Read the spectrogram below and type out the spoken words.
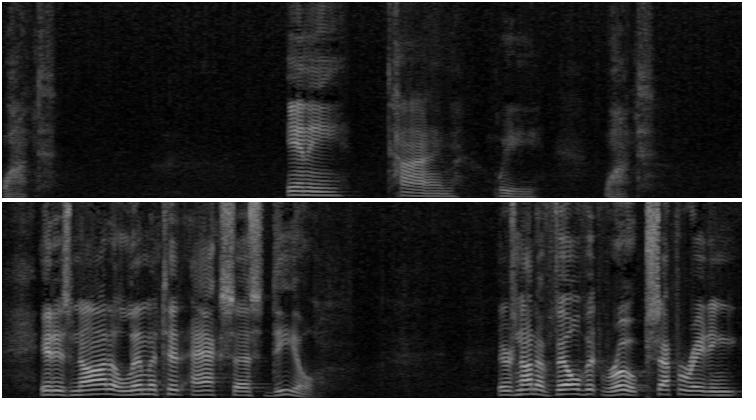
want. Any time we want. It is not a limited access deal. There's not a velvet rope separating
